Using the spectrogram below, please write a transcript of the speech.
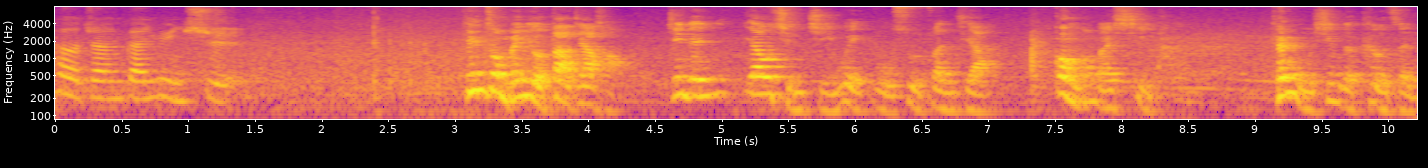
特征跟运势。听众朋友，大家好，今天邀请几位武术专家共同来细谈天府星的特征。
